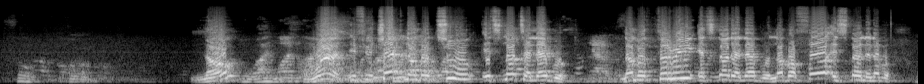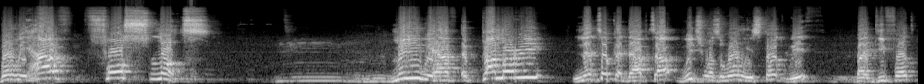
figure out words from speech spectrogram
Four. No? One. One. If you check number two, it's not enabled. Number three, it's not enabled. Number four, it's not enabled. But we have four slots. Meaning we have a primary network adapter, which was the one we installed with by default,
